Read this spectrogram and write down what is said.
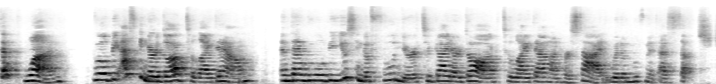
Step one, we will be asking our dog to lie down and then we will be using a food lure to guide our dog to lie down on her side with a movement as such.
